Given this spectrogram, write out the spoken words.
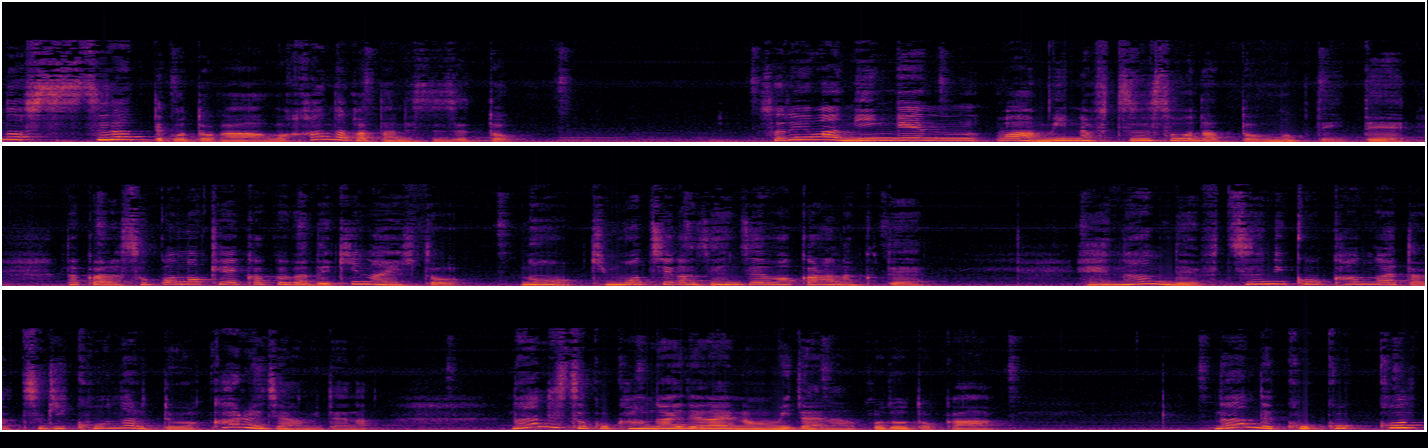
の質だってことが分かんなかったんですずっと。それは人間はみんな普通そうだと思っていてだからそこの計画ができない人の気持ちが全然分からなくてえなんで普通にこう考えたら次こうなるって分かるじゃんみたいな。なんでそこ考えてないのみたいなこととか。なんでこここ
